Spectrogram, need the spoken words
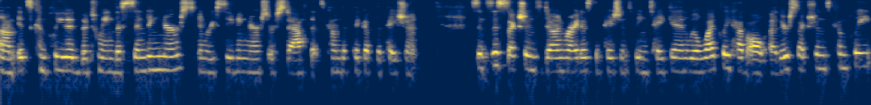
Um, it's completed between the sending nurse and receiving nurse or staff that's come to pick up the patient. Since this section's done right as the patient's being taken, we'll likely have all other sections complete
